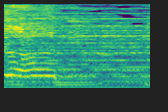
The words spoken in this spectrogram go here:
yani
